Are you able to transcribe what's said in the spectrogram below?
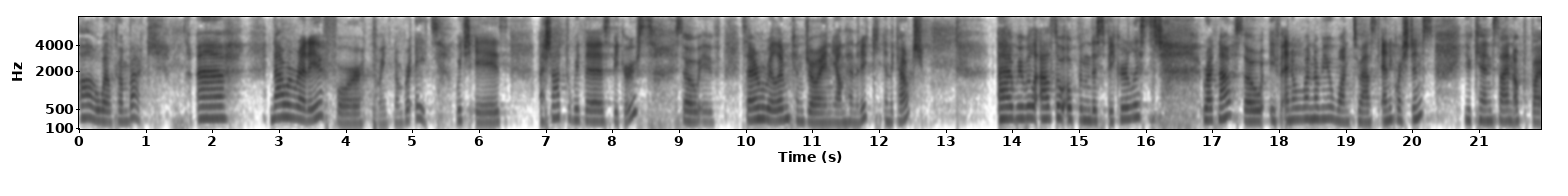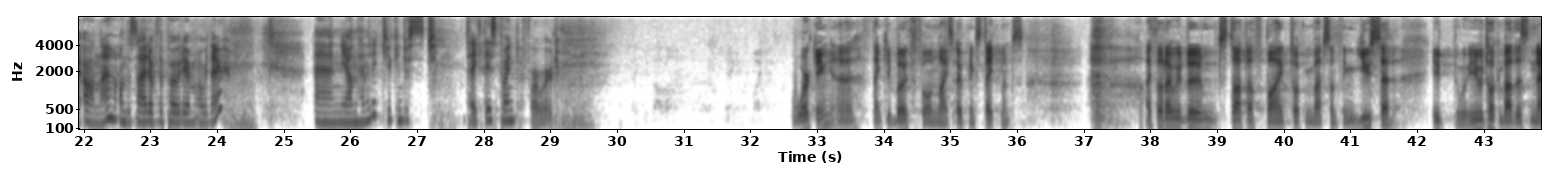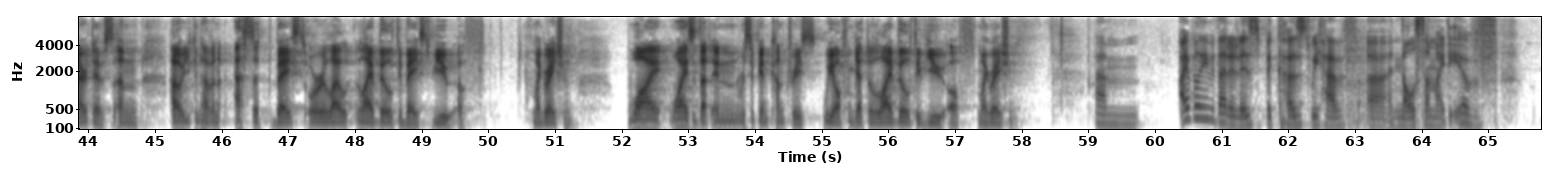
Oh, welcome back. Uh, now we're ready for point number eight, which is a chat with the speakers. So if Sarah and William can join Jan Henrik in the couch. Uh, we will also open the speaker list right now. So if any one of you want to ask any questions, you can sign up by Anna on the side of the podium over there. And Jan Henrik, you can just take this point forward. Working. Uh, thank you both for nice opening statements. I thought I would um, start off by talking about something you said. You, you were talking about these narratives and how you can have an asset-based or li liability-based view of migration. Why, why is it that in recipient countries we often get a liability view of migration? Um, I believe that it is because we have a null sum idea of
